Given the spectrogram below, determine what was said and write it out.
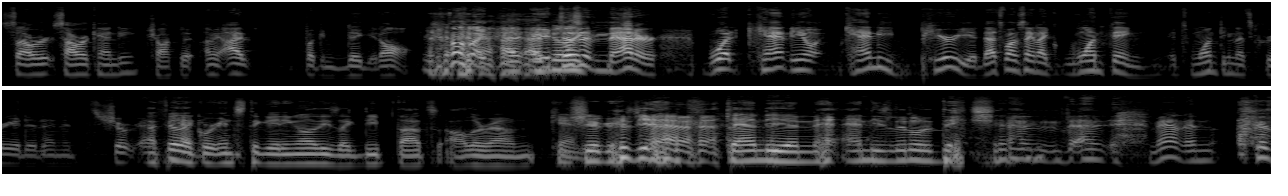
sour sour candy chocolate I mean I fucking dig it all you know like, I- like, I it doesn't matter what can you know candy period that's why I'm saying like one thing it's one thing that's created and it's sugar I feel like we're instigating all these like deep thoughts all around Candy. sugars, yeah, candy and Andy's little addiction. and, and man and because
